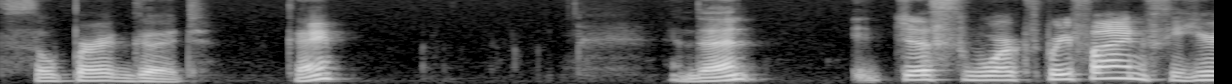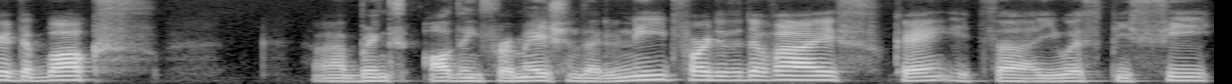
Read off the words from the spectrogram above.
Super good, okay? And then it just works pretty fine. See here the box uh, brings all the information that you need for this device. Okay, it's a USB-C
